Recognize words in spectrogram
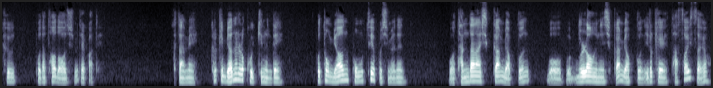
그보다 더 넣어주시면 될 것 같아요. 그 다음에 그렇게 면을 넣고 익히는데 보통 면 봉투에 보시면은 뭐 단단한 식감 몇 분, 뭐 물렁이는 식감 몇 분 이렇게 다 써 있어요.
